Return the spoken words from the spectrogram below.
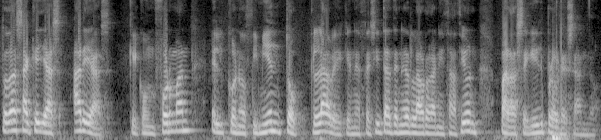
Todas aquellas áreas que conforman el conocimiento clave que necesita tener la organización para seguir progresando.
